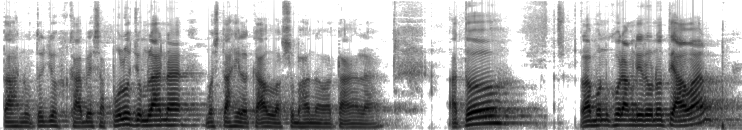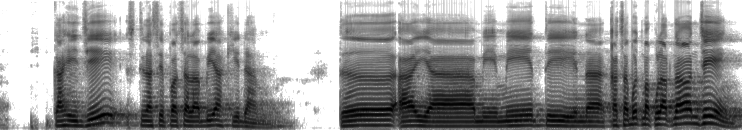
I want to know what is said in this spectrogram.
tahnu 7 KB 10 jumlahna mustahil ke Allah subhanahu wa ta'ala. Atau lamun kurang dirunuti awal kahiji tina sifat salabiah kidam. Te aya mimitina kasabut makulat naon cing?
